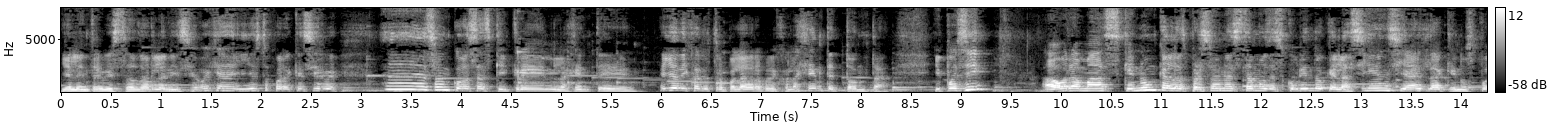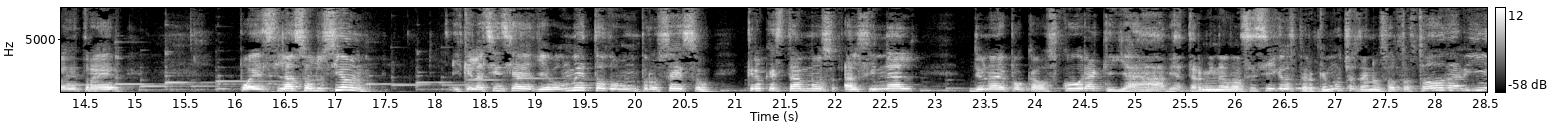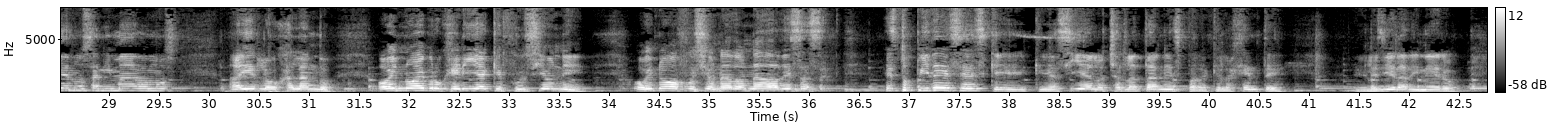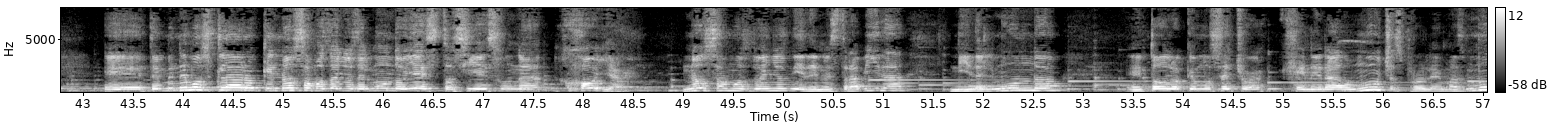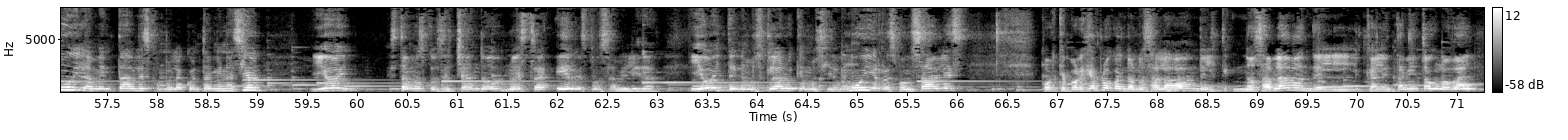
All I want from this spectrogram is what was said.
y el entrevistador le dice, oiga, ¿y esto para qué sirve? Ah, son cosas que creen la gente. Ella dijo de otra palabra, pero dijo, la gente tonta. Y pues sí, ahora más que nunca las personas estamos descubriendo que la ciencia es la que nos puede traer, pues, la solución y que la ciencia lleva un método, un proceso. Creo que estamos al final de una época oscura que ya había terminado hace siglos, pero que muchos de nosotros todavía nos animábamos a irlo jalando. Hoy no hay brujería que funcione. Hoy no ha funcionado nada de esas estupideces que, hacían los charlatanes para que la gente eh, les diera dinero. Eh, tenemos claro que no somos dueños del mundo y esto sí es una joya. No somos dueños ni de nuestra vida, ni del mundo. Eh, todo lo que hemos hecho ha generado muchos problemas muy lamentables como la contaminación. Y hoy estamos cosechando nuestra irresponsabilidad. Y hoy tenemos claro que hemos sido muy irresponsables. Porque, por ejemplo, cuando nos hablaban del, nos hablaban del calentamiento global,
